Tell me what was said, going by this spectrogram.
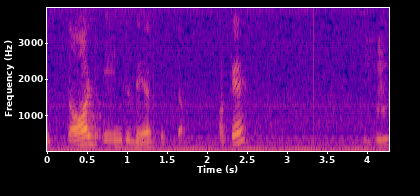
installed into their system. Okay? Mhm.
